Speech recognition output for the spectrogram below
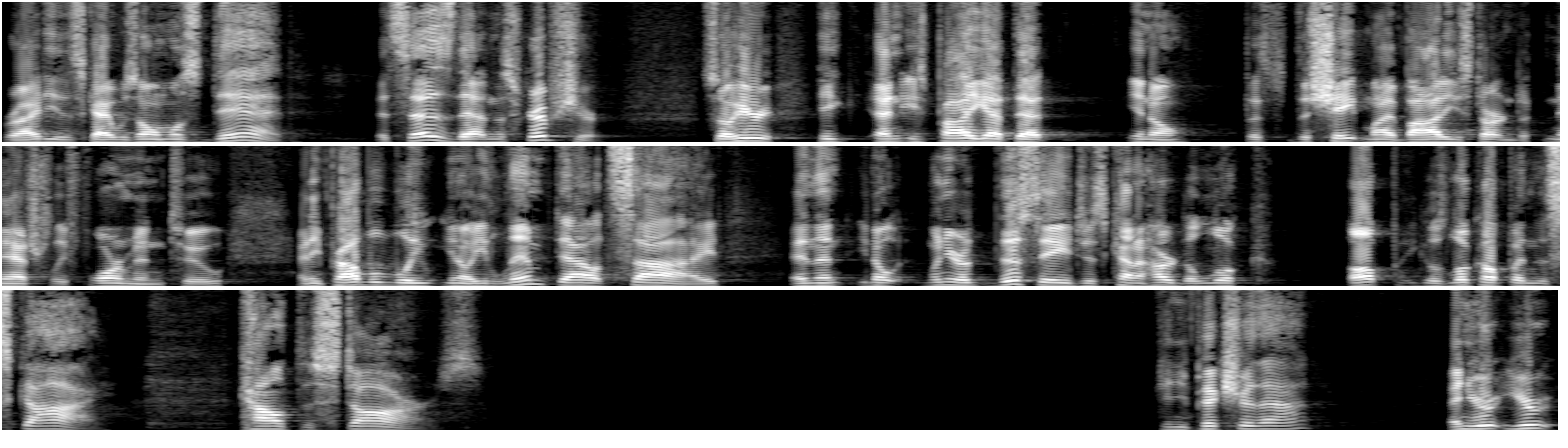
right? This guy was almost dead. It says that in the scripture. So here, he, and he's probably got that, you know, the, the shape my body's starting to naturally form into. And he probably, you know, he limped outside. And then, you know, when you're this age, it's kind of hard to look up. He goes, Look up in the sky, count the stars. Can you picture that? And your, your,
